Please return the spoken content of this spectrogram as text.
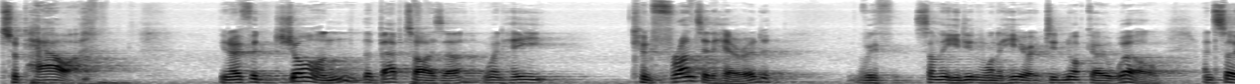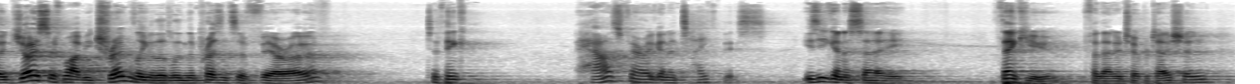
to power? You know, for John the baptizer, when he confronted Herod with something he didn't want to hear, it did not go well. And so Joseph might be trembling a little in the presence of Pharaoh to think, how's Pharaoh going to take this? Is he going to say, Thank you for that interpretation.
